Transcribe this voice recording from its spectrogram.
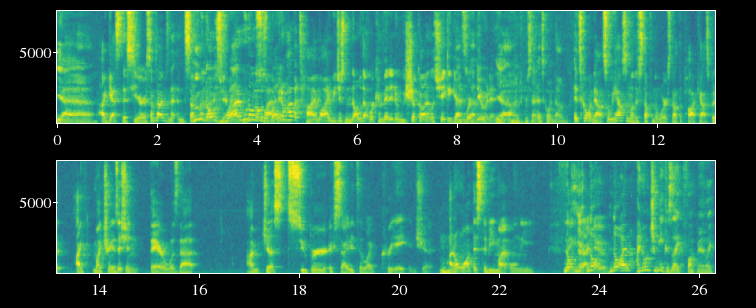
Yeah. I guess this year, sometimes, and sometimes Who knows year. when? I- who, Who knows, knows when? when? We don't have a timeline. We just know that we're committed and we shook on it. Let's shake again. That's we're doing it. Yeah, hundred percent. It's going down. It's going down. So we have some other stuff in the works, not the podcast, but I my transition there was that I'm just super excited to like create and shit. Mhm. I don't want this to be my only No, yeah, I no, do. no. I I know what you mean because like fuck, man, like.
